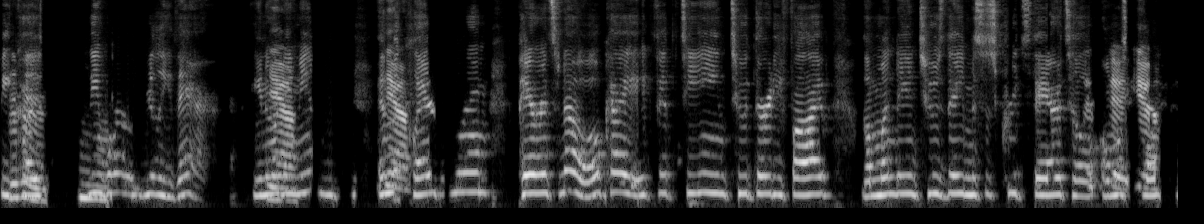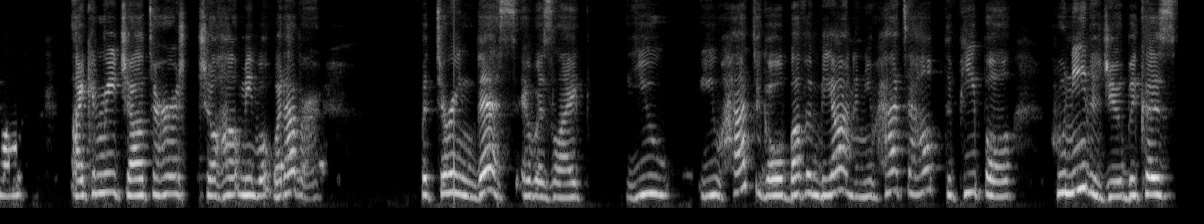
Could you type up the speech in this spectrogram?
because mm-hmm. we mm-hmm. weren't really there. You know yeah. what I mean? In yeah. the classroom, parents know, okay, 815, 235. On Monday and Tuesday, Mrs. Crute's there till That's almost it, yeah. I can reach out to her. She'll help me with whatever. But during this, it was like you you had to go above and beyond and you had to help the people who needed you because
